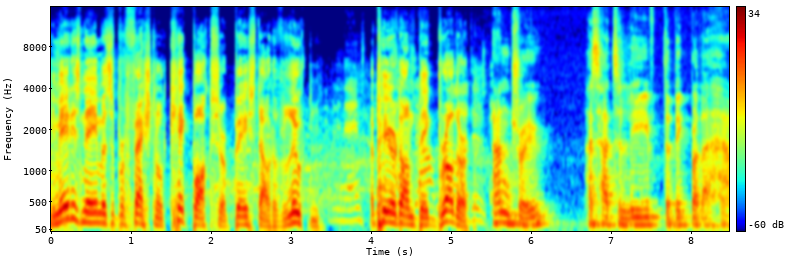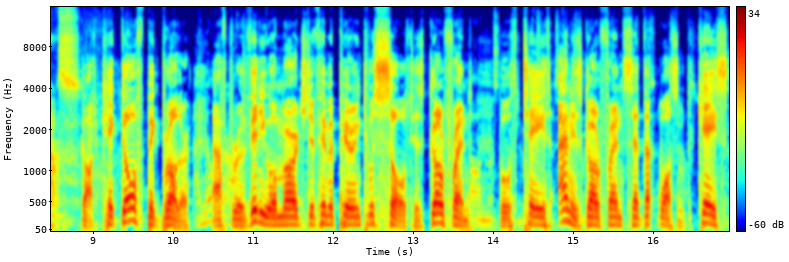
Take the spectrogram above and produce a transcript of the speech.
He made his name as a professional kickboxer based out of Luton. Appeared on Big Brother. Andrew has had to leave the Big Brother house. Got kicked off Big Brother after a video emerged of him appearing to assault his girlfriend. Both Tate and his girlfriend said that wasn't the case.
